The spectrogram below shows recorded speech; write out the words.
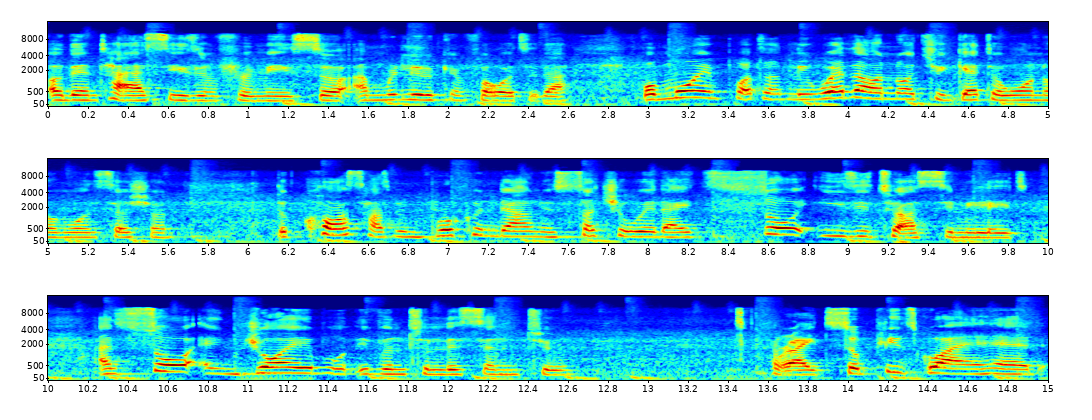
of the entire season for me. So I'm really looking forward to that. But more importantly, whether or not you get a one-on-one session, the course has been broken down in such a way that it's so easy to assimilate and so enjoyable even to listen to. Right. So please go ahead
